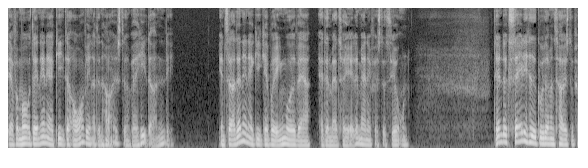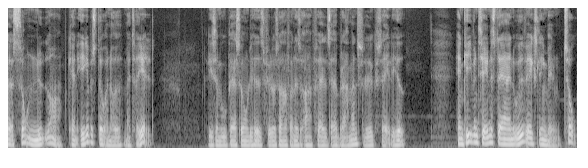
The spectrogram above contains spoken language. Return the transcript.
Derfor må den energi, der overvinder den højeste, være helt åndelig. En sådan energi kan på ingen måde være af den materielle manifestation. Den lyksalighed, Guddommens højeste person nyder, kan ikke bestå af noget materielt. Ligesom upersonlighedsfilosofernes opfattelse af Brahmans lyksalighed. Hengiven tjeneste er en udveksling mellem to,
